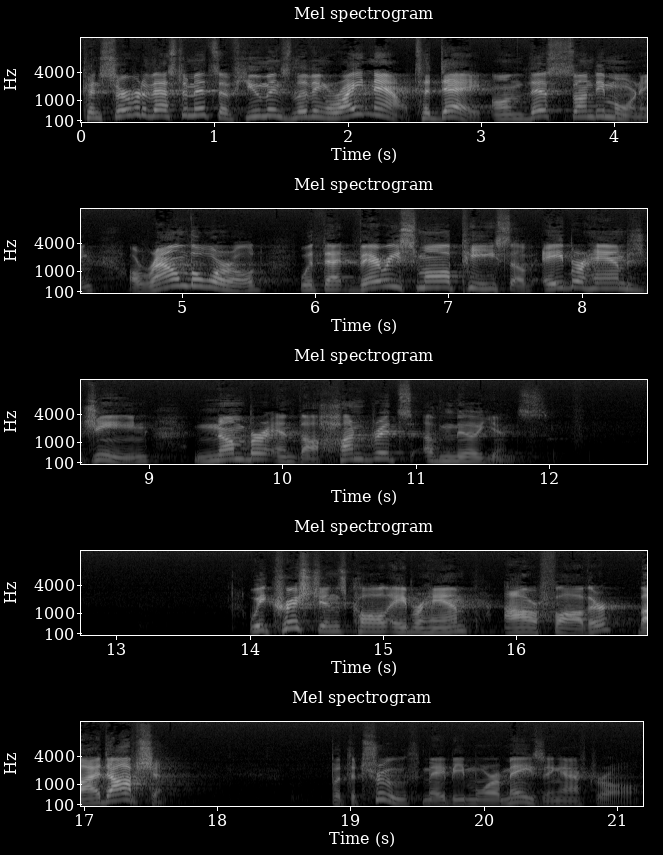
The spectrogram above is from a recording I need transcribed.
Conservative estimates of humans living right now, today, on this Sunday morning, around the world, with that very small piece of Abraham's gene number in the hundreds of millions. We Christians call Abraham our father by adoption. But the truth may be more amazing after all.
